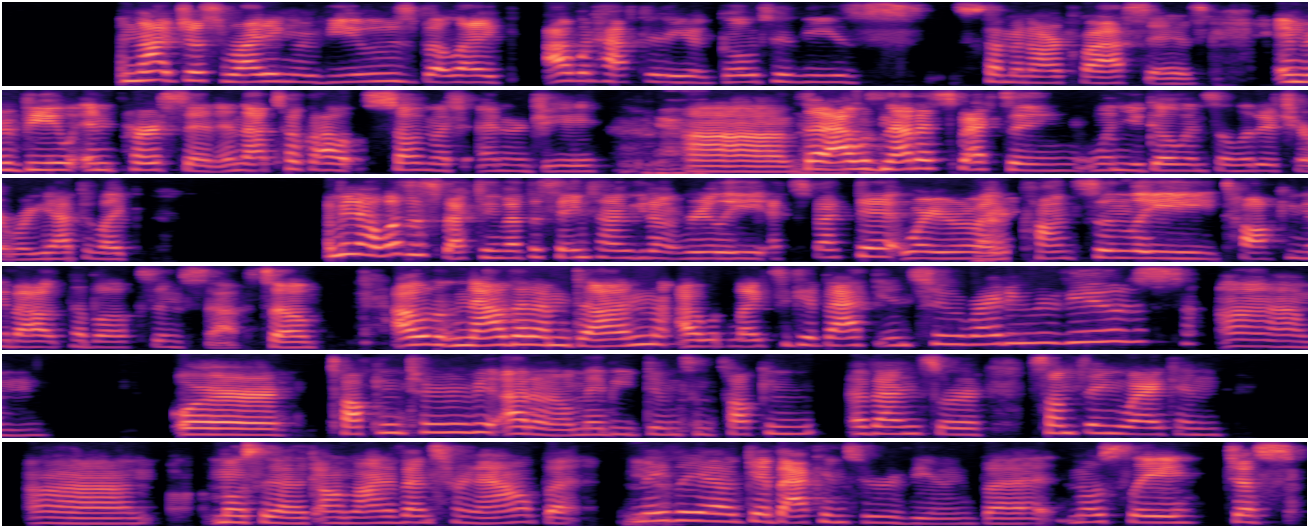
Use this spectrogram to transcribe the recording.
not just writing reviews, but like I would have to go to these seminar classes and review in person, and that took out so much energy Yeah. um, that I was not expecting when you go into literature, where you have to like. I mean, I was expecting, but at the same time, you don't really expect it, where you're Right. like constantly talking about the books and stuff. So I would, now that I'm done, I would like to get back into writing reviews. Um, or talking to review. I don't know, maybe doing some talking events or something where I can um mostly like online events for now, but Yeah. maybe I'll get back into reviewing, but mostly just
